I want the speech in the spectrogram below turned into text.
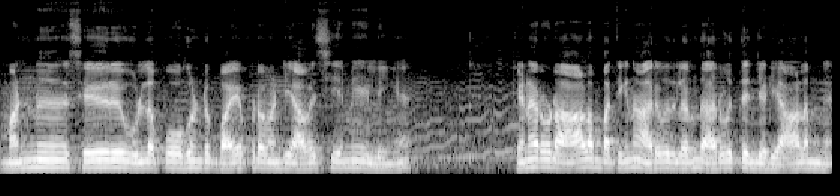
மண் சேறு உள்ளே போகுன்ட்டு பயப்பட வேண்டிய அவசியமே இல்லைங்க. கிணறோட ஆழம் பார்த்தீங்கன்னா அறுபதுலேருந்து அறுபத்தஞ்சு அடி ஆழம்ங்க.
